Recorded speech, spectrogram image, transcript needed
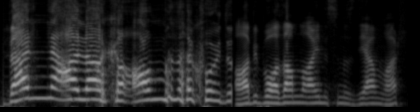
31. Benle alaka amına koydu. Abi bu adamla aynısınız diyen var.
